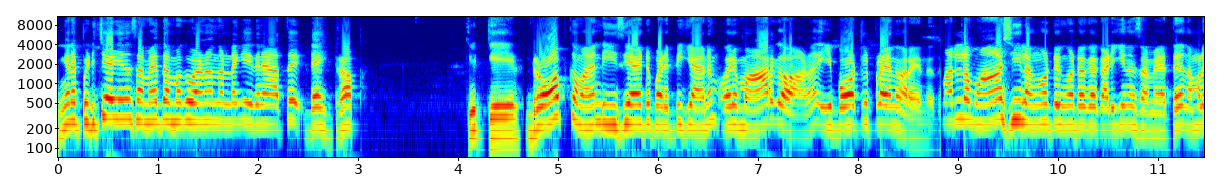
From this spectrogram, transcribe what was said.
ഇങ്ങനെ പിടിച്ചു കഴിയുന്ന സമയത്ത് നമുക്ക് വേണമെന്നുണ്ടെങ്കിൽ ഇതിനകത്ത് ഡേ ഡ്രോപ്പ് ഡ്രോപ്പ് കമാൻഡ് ഈസി ആയിട്ട് പഠിപ്പിക്കാനും ഒരു മാർഗമാണ് ഈ ബോട്ടിൽ പ്ലേ എന്ന് പറയുന്നത്. നല്ല വാശിയിൽ അങ്ങോട്ടും ഇങ്ങോട്ടും ഒക്കെ കടിക്കുന്ന സമയത്ത് നമ്മൾ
